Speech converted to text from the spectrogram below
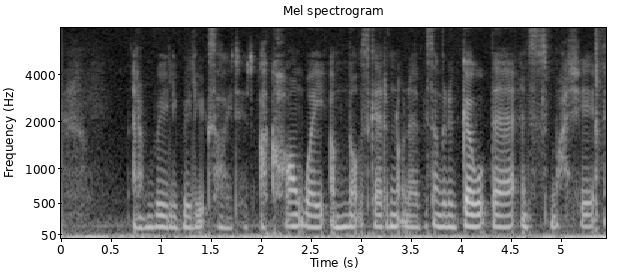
And I'm really, really excited. I can't wait. I'm not scared. I'm not nervous. I'm going to go up there and smash it.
